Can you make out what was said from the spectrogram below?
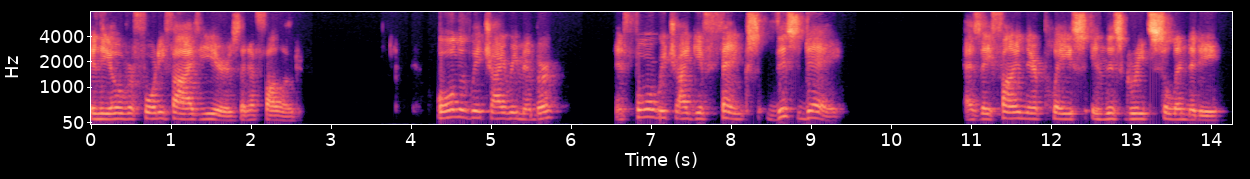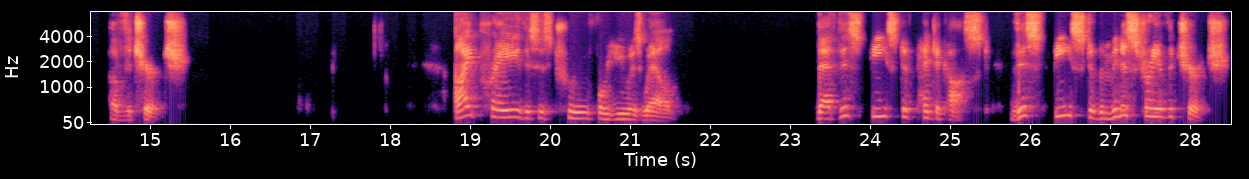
in the over 45 years that have followed all of which I remember and for which I give thanks this day as they find their place in this great solemnity of the church. I pray this is true for you as well. That this feast of Pentecost, this feast of the ministry of the church,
